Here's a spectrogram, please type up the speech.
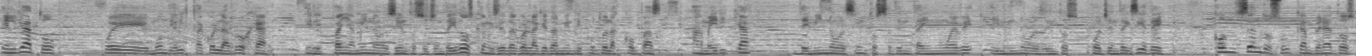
El gato fue mundialista con la Roja en España 1982, camiseta con la que también disputó las Copas América de 1979 y 1987, con sendos subcampeonatos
